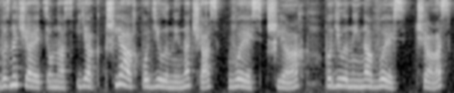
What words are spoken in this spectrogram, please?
визначається у нас як шлях поділений на час, весь шлях поділений на весь час.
